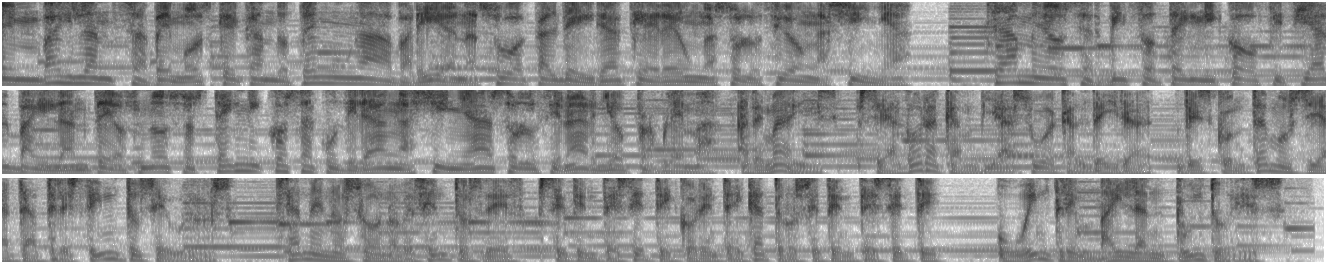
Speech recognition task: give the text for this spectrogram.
En Bailand sabemos que cando ten unha avaría na súa caldeira quere unha solución axiña. Chame ao servizo técnico oficial Bailand e os nosos técnicos acudirán axiña a solucionar o problema. Ademais, se agora cambia a súa caldeira, descontamos ata 300 euros. Chámenos ao 910 77 44 77 ou entre en bailan.es.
